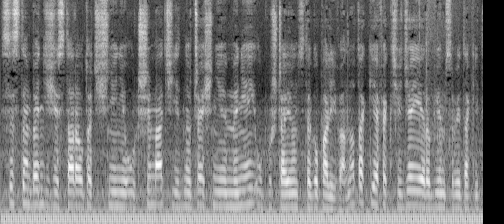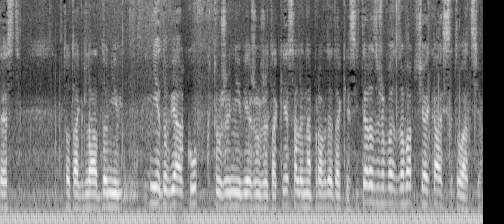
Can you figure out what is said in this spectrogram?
system będzie się starał to ciśnienie utrzymać, jednocześnie mniej upuszczając tego paliwa. No taki efekt się dzieje, robiłem sobie taki test. To tak dla do nie, niedowiarków, którzy nie wierzą, że tak jest, ale naprawdę tak jest. I teraz zobaczcie, jaka jest sytuacja.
